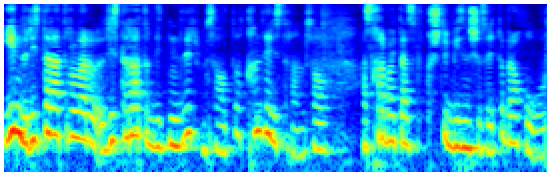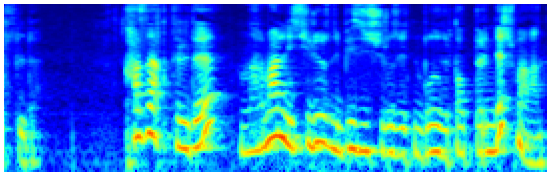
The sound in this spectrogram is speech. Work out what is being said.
Енді рестораторлар ресторатор дейтіндер мысалы да қандай ресторан? Мысалы асқар байтасов күшті бизнес жасайды да бірақ ол орыс тілді. Қазақ тілді нормальный серьезный бизнес жүргізетін блогер тауып беріңдерші маған.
